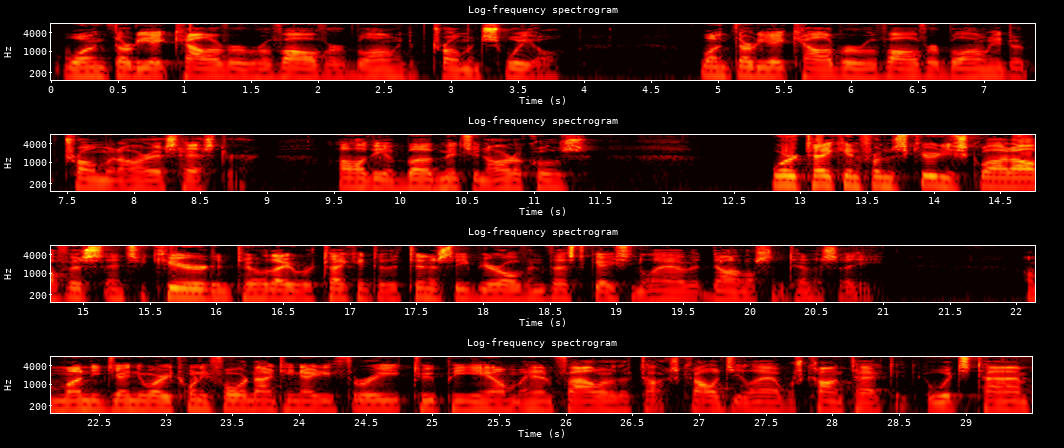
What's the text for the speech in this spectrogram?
One 38 caliber revolver belonging to Patrolman Schwill. One 38 caliber revolver belonging to Patrolman R.S. Hester. All the above mentioned articles were taken from the security squad office and secured until they were taken to the Tennessee Bureau of Investigation lab at Donelson, Tennessee. On Monday, January 24, 1983, 2 p.m., Ann Fowler the toxicology lab was contacted, at which time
